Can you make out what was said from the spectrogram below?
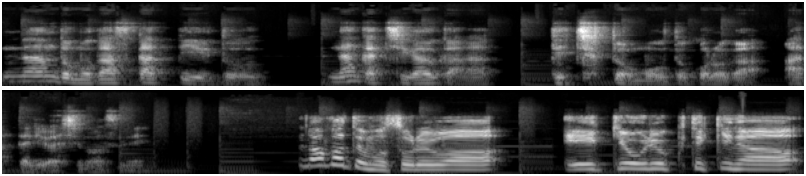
何度も出すかっていうと、なんか違うかなってちょっと思うところがあったりはしますね。中でもそれは影響力的な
